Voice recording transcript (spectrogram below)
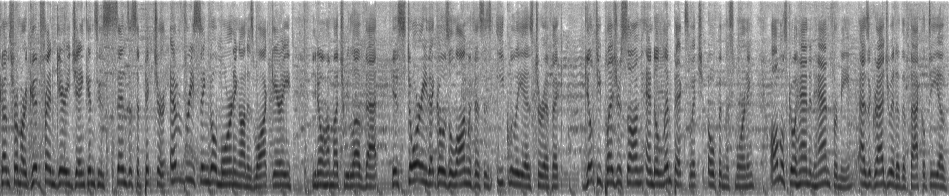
Comes from our good friend Gary Jenkins, who sends us a picture every single morning on his walk. Gary, you know how much we love that. His story that goes along with this is equally as terrific. Guilty Pleasure Song and Olympics, which opened this morning, almost go hand in hand for me. As a graduate of the Faculty of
